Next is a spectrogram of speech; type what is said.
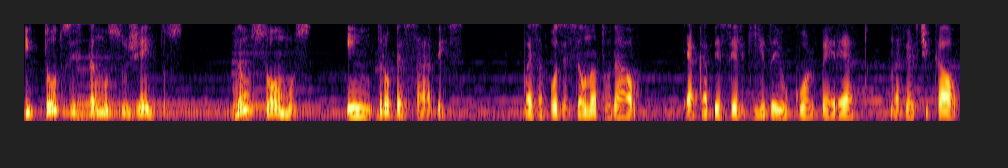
e todos estamos sujeitos. Não somos intropeçáveis. Mas a posição natural é a cabeça erguida e o corpo ereto, na vertical.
